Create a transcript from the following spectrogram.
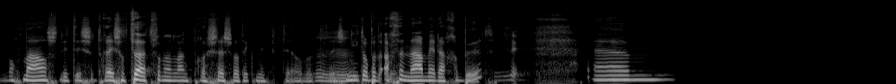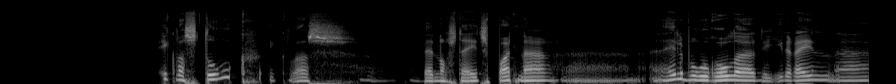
Nogmaals, dit is het resultaat van een lang proces wat ik nu vertel. Dat is Mhm. niet op een achternamiddag gebeurd. Nee. Ehm, ik was tolk, ik was, eh, ben nog steeds partner. eh, een heleboel rollen die iedereen eh,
